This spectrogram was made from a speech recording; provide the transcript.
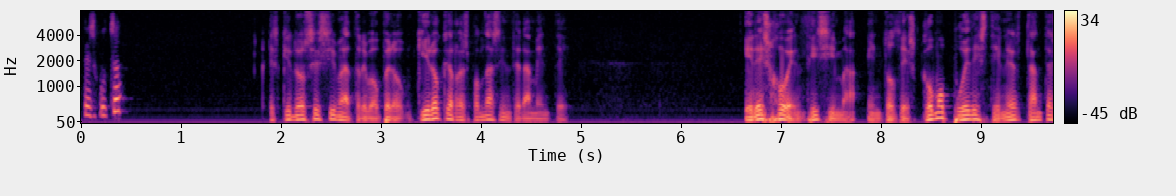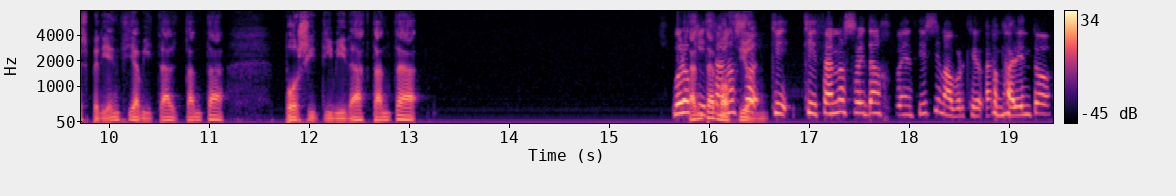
¿Te escucho? Es que no sé si me atrevo, pero quiero que respondas sinceramente. Eres jovencísima, entonces, ¿cómo puedes tener tanta experiencia vital, tanta positividad, tanta bueno, quizá no, soy, quizá no soy tan jovencísima porque aparento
